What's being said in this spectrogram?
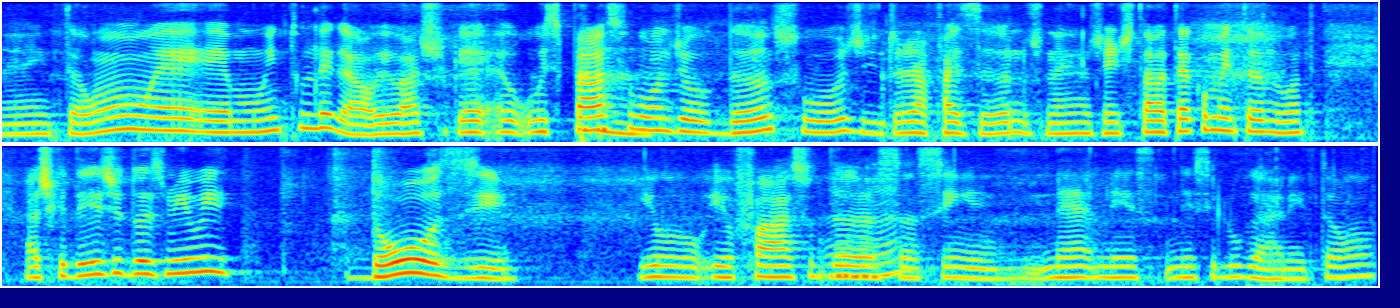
Né? Então é, é muito legal. Eu acho que é- o espaço onde eu danço hoje já faz anos, né? A gente estava até comentando ontem. Acho que desde 2012 eu, eu faço dança assim né? nesse, nesse lugar. Então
